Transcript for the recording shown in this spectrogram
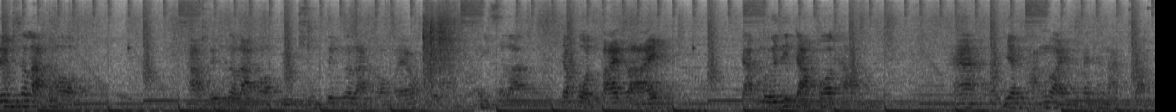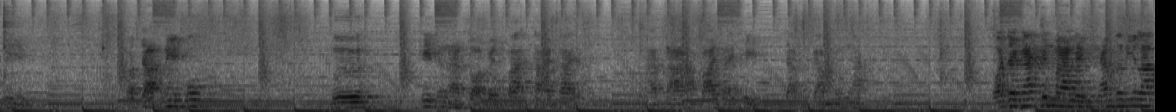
ดึงสลักออกอ่าดึงสลักออกบิดดึงสลักออกแล้วอิสระจะปลดปลายสายจับมือที่จับคอถังนะ เอียงถังหน่อยไม่ถนัดจับนี่พอจับนี่ปุ๊บมือที่ถนัดต่อเป็นป้ายตายใต้หาตาปลายสายถีบจับกำมืองัดพอจะงัดขึ้นมาเหล็กแคมตัวนี้รัด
